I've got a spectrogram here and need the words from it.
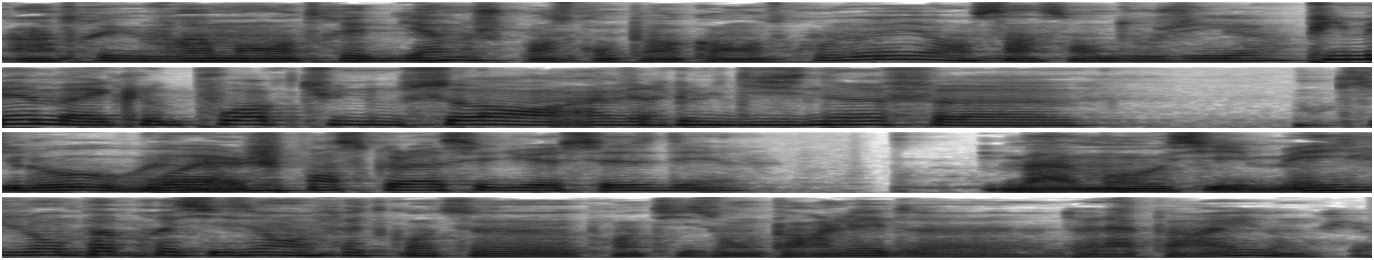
Un truc vraiment entrée de gamme, je pense qu'on peut encore en trouver en 512 Go. Puis même avec le poids que tu nous sors, 1,19, euh, Kilo, ouais. ouais, je pense que là, c'est du SSD. Bah moi aussi, mais ils l'ont pas précisé en fait quand euh, quand ils ont parlé de, de l'appareil, donc euh,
